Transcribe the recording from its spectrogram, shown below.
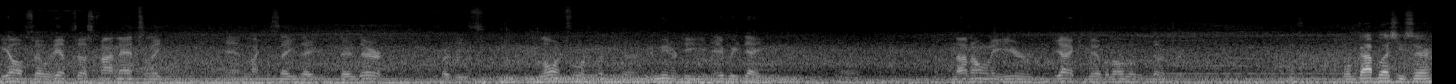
He also helps us financially. And like I say, they, they're there for these law enforcement uh, community every day. Uh, not only here in Jacksonville, but all over the country. Well, God bless you, sir.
